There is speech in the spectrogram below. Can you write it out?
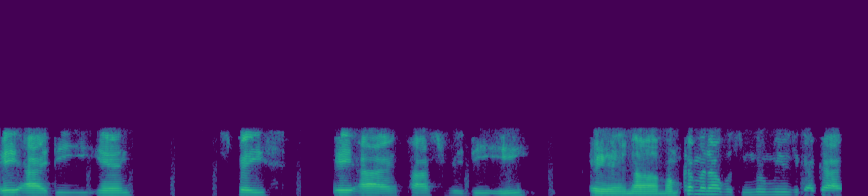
A I D E N space A I apostrophe D E. And um, I'm coming out with some new music. I got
